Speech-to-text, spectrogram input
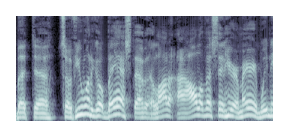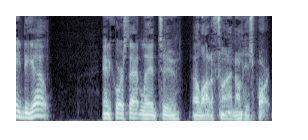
But uh, so if you want to go best, uh, a lot of all of us in here are married. We need to go. And of course, that led to a lot of fun on his part.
